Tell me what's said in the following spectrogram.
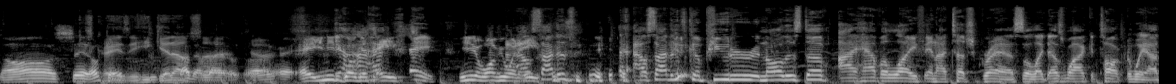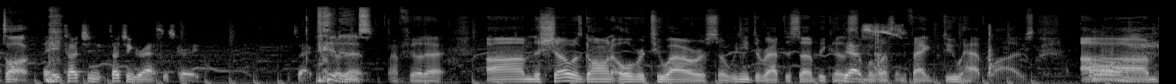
Oh shit! It's okay, crazy. He get Not outside, loud. okay. All right. Hey, you need to go I against have- Ace. Hey, You need a one v one Ace. outside of this, outside of this computer and all this stuff, I have a life and I touch grass. So like that's why I could talk the way I talk. hey, touching touching grass is great. Exactly. It feel I feel that. Um, the show has gone over two hours, so we need to wrap this up because Yes. some of us, in fact, do have lives. Um,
